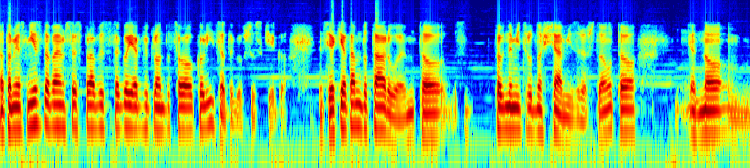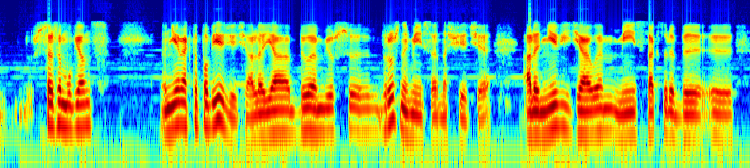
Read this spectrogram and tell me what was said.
Natomiast nie zdawałem sobie sprawy z tego, jak wygląda cała okolica tego wszystkiego. Więc jak ja tam dotarłem, to z pewnymi trudnościami zresztą, to no szczerze mówiąc, no nie wiem jak to powiedzieć, ale ja byłem już y, w różnych miejscach na świecie, ale nie widziałem miejsca, które by y,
